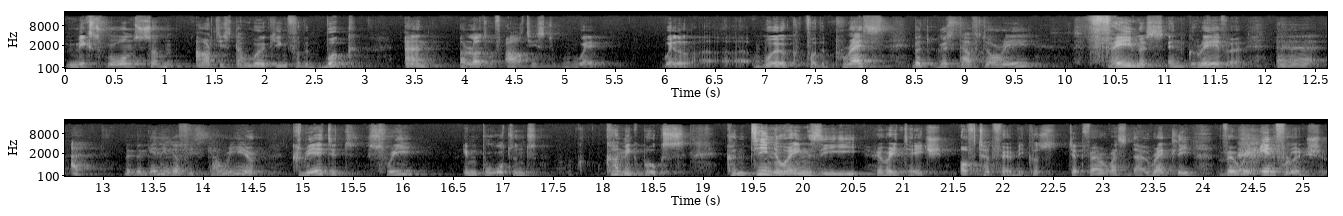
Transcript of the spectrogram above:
mixed form. Some artists are working for the book and a lot of artists will, uh, work for the press, but Gustave Doré, famous engraver, uh, at the beginning of his career, created three important comic books continuing the heritage of Töpffer, because Töpffer was directly very influential.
